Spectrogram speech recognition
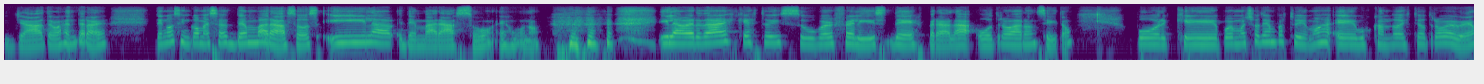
ya te vas a enterar. Tengo cinco meses de embarazos y la de embarazo es uno. y la verdad es que estoy súper feliz de esperar a otro varoncito porque por mucho tiempo estuvimos eh, buscando este otro bebé.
